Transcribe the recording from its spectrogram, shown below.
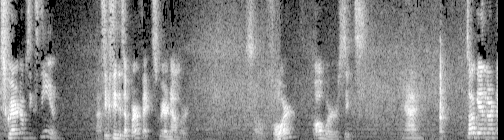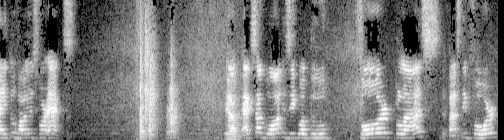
square root of 16. Uh, 16 is a perfect square number. So, 4 over 6. Yan. So again, meron tayong two values for x. We have x sub 1 is equal to 4 plus the positive 4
